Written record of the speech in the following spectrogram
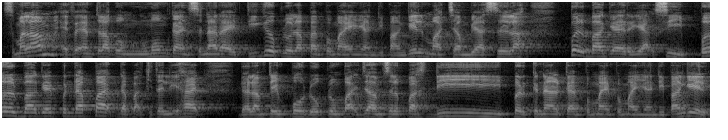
Semalam FAM telah pun mengumumkan senarai 38 pemain yang dipanggil macam biasalah pelbagai reaksi, pelbagai pendapat dapat kita lihat dalam tempoh 24 jam selepas diperkenalkan pemain-pemain yang dipanggil.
